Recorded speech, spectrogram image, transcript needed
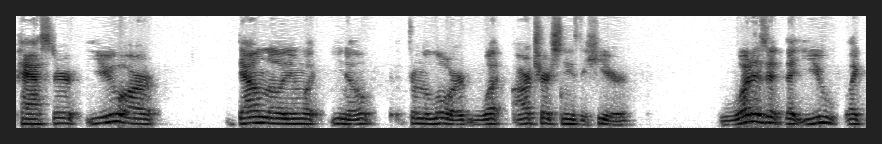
pastor you are downloading what you know from the lord what our church needs to hear. What is it that you like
